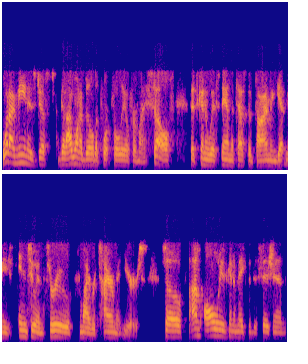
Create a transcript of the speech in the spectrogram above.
What I mean is just that I want to build a portfolio for myself that's going to withstand the test of time and get me into and through my retirement years. So I'm always going to make the decision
